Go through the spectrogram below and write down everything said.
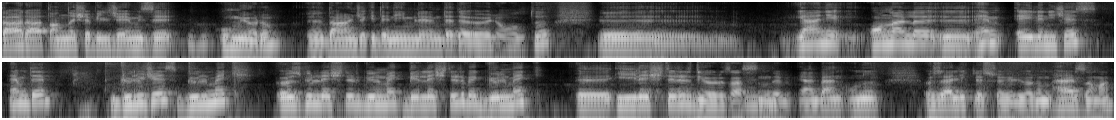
daha rahat anlaşabileceğimizi umuyorum. Ee, daha önceki deneyimlerimde de öyle oldu. Ee, yani onlarla e, hem eğleneceğiz hem de güleceğiz. Gülmek özgürleştirir, gülmek birleştirir ve gülmek e, iyileştirir diyoruz aslında. Yani ben onu özellikle söylüyorum her zaman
